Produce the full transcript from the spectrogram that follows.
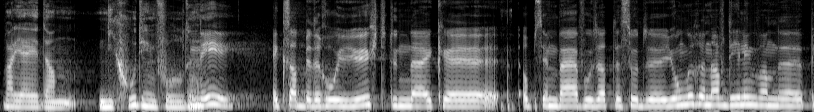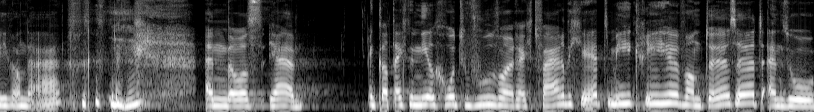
Waar jij je dan niet goed in voelde? Nee. Ik zat bij de Rode Jeugd toen dat ik uh, op Zimbabwe zat. Dat is zo de jongerenafdeling van de P van de A. Mm -hmm. en dat was, ja... Ik had echt een heel groot gevoel van rechtvaardigheid meegekregen van thuis uit. En zo...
